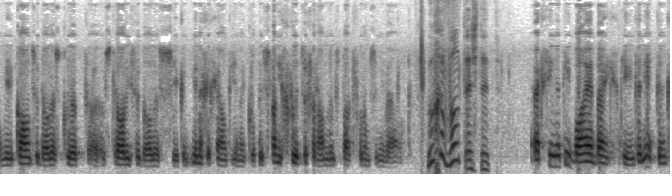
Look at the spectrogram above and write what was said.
Amerikaanse dollars koop, uh, Australiese dollars, jy kan enige geld eenheid koop. Dit is van die grootste verhandelingsplatforms in die wêreld. Hoe gewild is dit? Ek sien dit baie by kliënte nie. Ek dink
